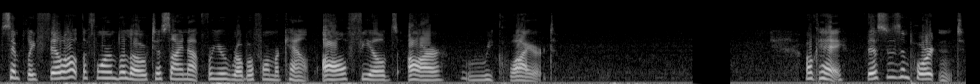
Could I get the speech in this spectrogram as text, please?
Simply fill out the form below to sign up for your RoboForm account. All fields are required. Okay, this is important.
